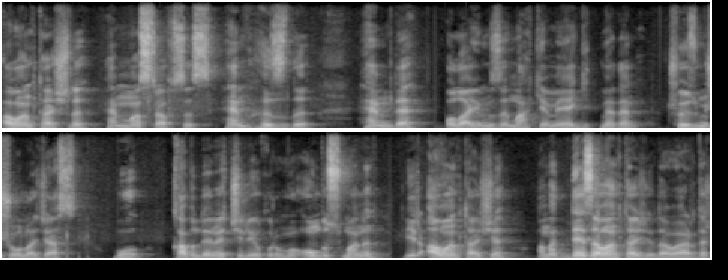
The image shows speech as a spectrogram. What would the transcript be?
avantajlı. Hem masrafsız hem hızlı hem de olayımızı mahkemeye gitmeden çözmüş olacağız. Bu kamu denetçiliği kurumu ombudsmanın bir avantajı ama dezavantajı da vardır.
